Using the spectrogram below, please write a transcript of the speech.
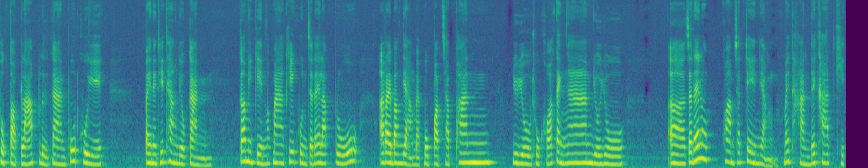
ถูกตอบรับหรือการพูดคุยไปในทิศทางเดียวกัน ก็มีเกณฑ์มาก ๆ ที่คุณจะได้รับรู้อะไรบางอย่างแบบปุบปับฉับพลันอยู่ ๆ ถูกขอแต่งงานอยู่ๆเอ่จะได้รับความชัดเจนอย่างไม่ทันได้คาดคิด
